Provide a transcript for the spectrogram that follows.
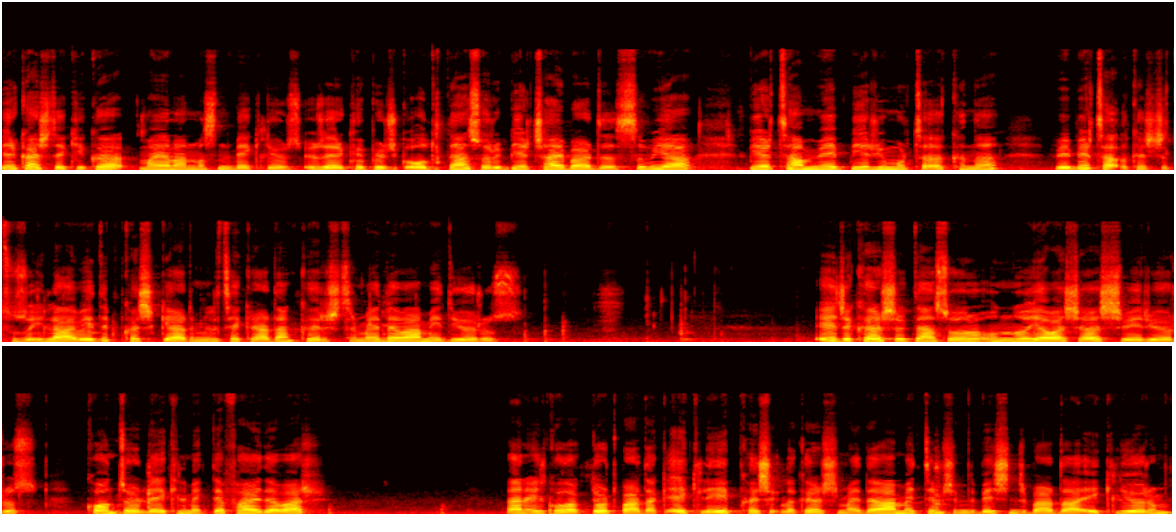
birkaç dakika mayalanmasını bekliyoruz. Üzeri köpürcük olduktan sonra 1 çay bardağı sıvı yağ, 1 tam ve 1 yumurta akını ve 1 tatlı kaşığı tuzu ilave edip kaşık yardımıyla tekrardan karıştırmaya devam ediyoruz. İyice karıştırdıktan sonra ununu yavaş yavaş veriyoruz. Kontrolle eklemekte fayda var. Ben ilk olarak 4 bardak ekleyip kaşıkla karıştırmaya devam ettim. Şimdi 5. bardağı ekliyorum.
